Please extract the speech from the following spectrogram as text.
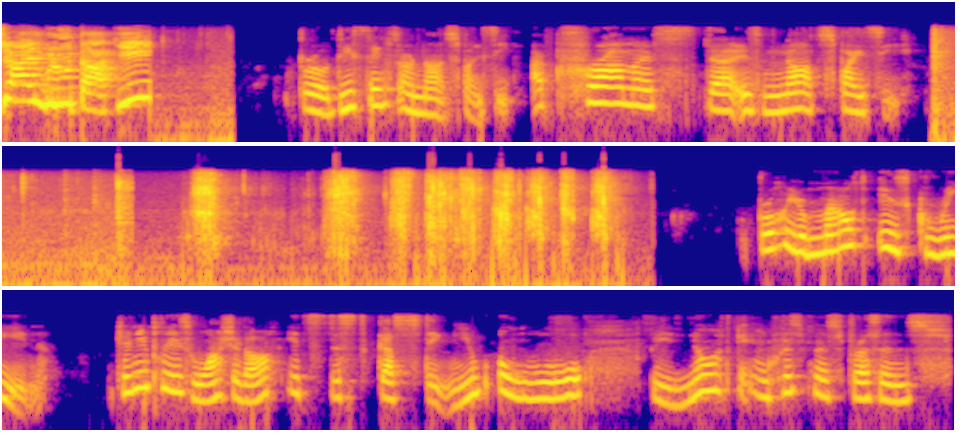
Giant blue Taki? Bro, these things are not spicy. I promise that is not spicy. Bro, your mouth is green. Can you please wash it off? It's disgusting. You be not getting Christmas presents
